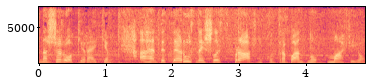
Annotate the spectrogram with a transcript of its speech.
на широкі рейки. Агенти ЦРУ знайшли справжню контрабандну мафію.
